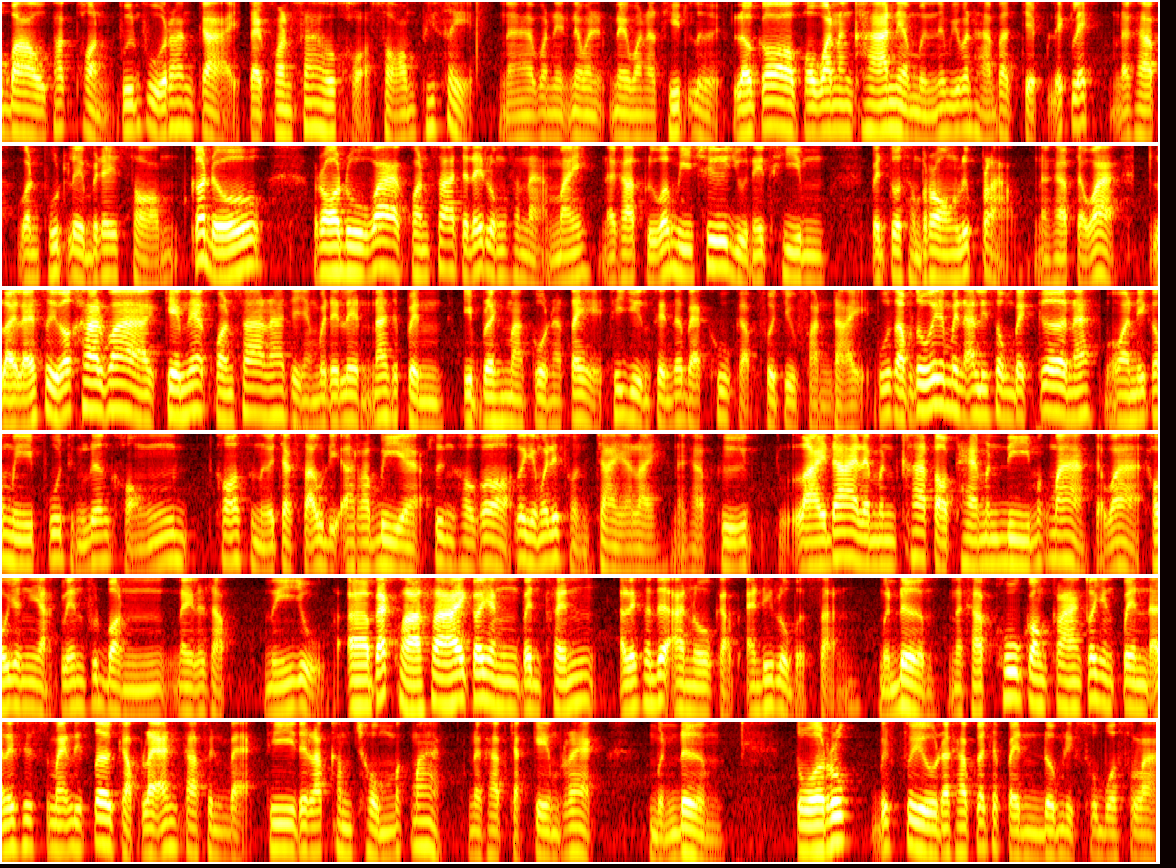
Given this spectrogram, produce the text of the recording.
เบาๆ พักผ่อนฟื้นฟูร่างกาย แต่ควันซ่าเขาขอซ้อมพิเศษนะฮะวันในวันในวันอาทิตย์เลย แล้วก็พอวันอังคารเนี่ยเหมือนจะมีปัญหาบาดเจ็บเล็กๆนะครับวันพุธเลยไม่ได้ซ้อม ก็เดี๋ยวรอดูว่าควันซ่าจะได้ลงสนามไหมนะครับหรือว่ามีชื่ออยู่ในทีม เป็นตัวสำรองหรือเปล่านะครับแต่ว่าหลาย ๆ สื่อก็คาดว่าเกมนี้ควอนซ่าน่าจะยังไม่ได้เล่น น่าจะเป็นอิบราฮิมาโกนาเต้ที่ยืนเซนเตอร์แบ็กคู่กับเฟอร์จิลฟันไดผู้สาประตูก็ยังเป็นอาริซงเบเกอร์นะเมื่อวานนี้ก็มีพูดถึงเรื่องของข้อเสนอจากซาอุดิอาระเบีย ซึ่งเขาก็ก็ยังไม่ได้สนใจอะไรนะครับคือรายได้อะไรมันค่าตอบแทนมันดีมาก ๆ แต่ว่าเขายังอยากเล่นฟุตบอลในระดับ นี้อยู่แบ็คขวาซ้ายก็ยังเป็นเทรนต์อเล็กซานเดอร์อาร์โนกับแอนดี้โรเบิร์ตสันเหมือนเดิมนะครับ คู่กองกลางก็ยังเป็นอเล็กซิสแมกนิสเตอร์กับไลอันกาเฟนแบกที่ได้รับคำชมมากๆนะครับจากเกมแรกเหมือนเดิม ตัวรุกบิดฟิลนะครับก็จะเป็นโดมินิกโซโบสไล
